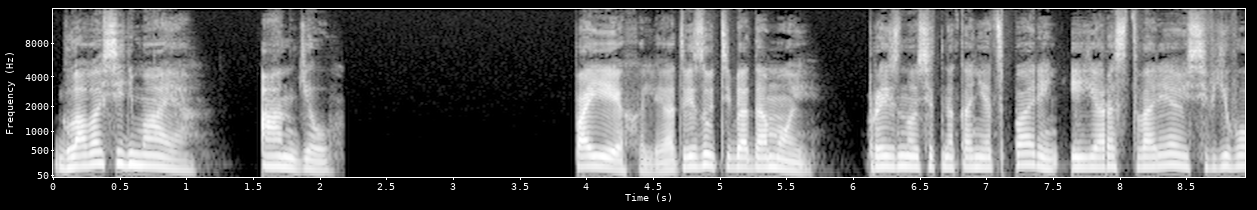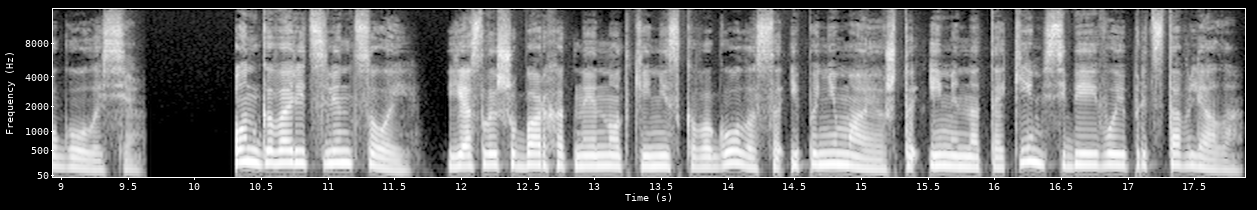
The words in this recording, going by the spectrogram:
Глава седьмая. Ангел. «Поехали, отвезу тебя домой», — произносит, наконец, парень, и я растворяюсь в его голосе. Он говорит с линцой. Я слышу бархатные нотки низкого голоса и понимаю, что именно таким себе его и представляла.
